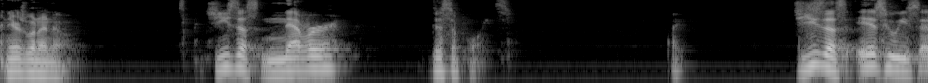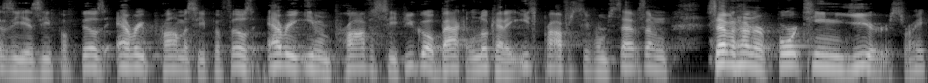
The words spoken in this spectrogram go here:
And here's what I know Jesus never disappoints. Jesus is who he says he is. He fulfills every promise. He fulfills every even prophecy. If you go back and look at it, each prophecy from 714 years, right?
